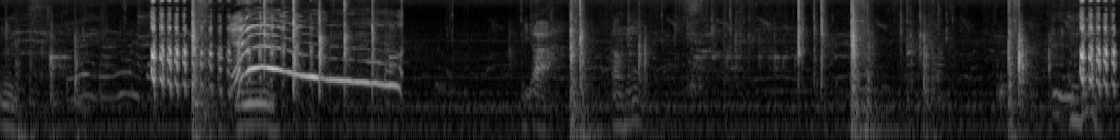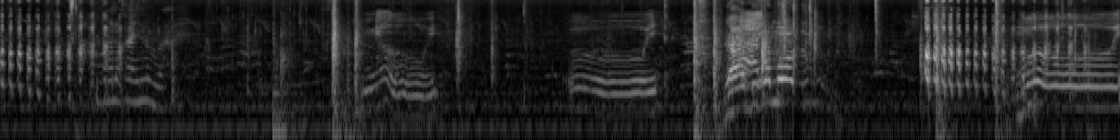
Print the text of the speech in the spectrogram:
Mm. Oh! Yeah. Mhm. Di ba nakain ba? Uy. Uy. Ay. bisa mo. Uy.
